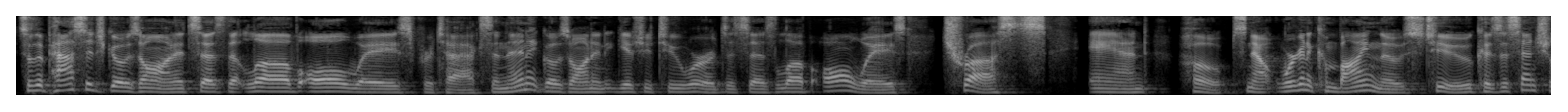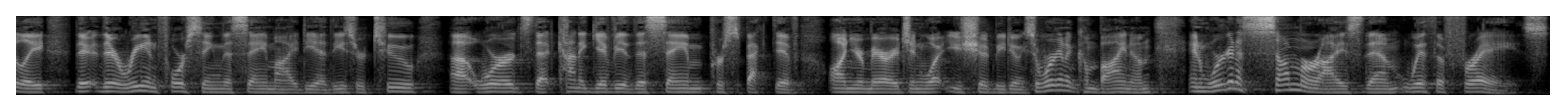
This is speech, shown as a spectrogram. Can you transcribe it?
So the passage goes on. It says that love always protects. And then it goes on and it gives you two words. It says, love always trusts and hopes. Now, we're going to combine those two because essentially they're, they're, reinforcing the same idea. These are two uh, words that kind of give you the same perspective on your marriage and what you should be doing. So, we're going to combine them and we're going to summarize them with a phrase.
